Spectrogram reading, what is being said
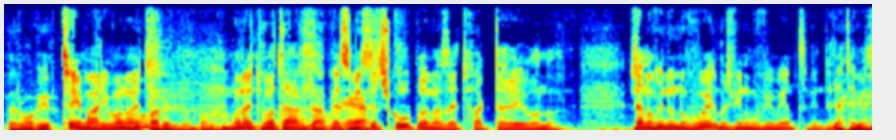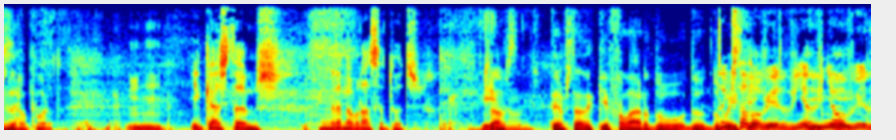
Estás-me a ouvir? Sim, Mário, boa noite. boa noite, boa tarde. Já Peço imensa desculpa, mas é de facto terrível. Já não vi no Novoeiro, mas vi no movimento, vim diretamente do aeroporto. Uhum. E cá estamos. Um grande abraço a todos. Estamos, temos estado aqui a falar do, do, do Tenho estado a ouvir, vinha, vinha a ouvir,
